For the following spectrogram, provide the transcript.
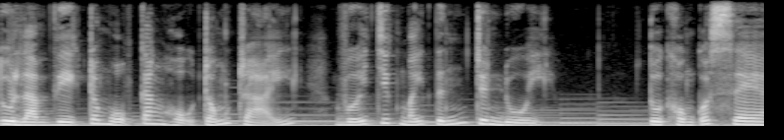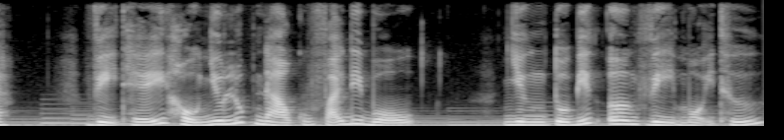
Tôi làm việc trong một căn hộ trống trải với chiếc máy tính trên đùi. Tôi không có xe, vì thế hầu như lúc nào cũng phải đi bộ nhưng tôi biết ơn vì mọi thứ.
